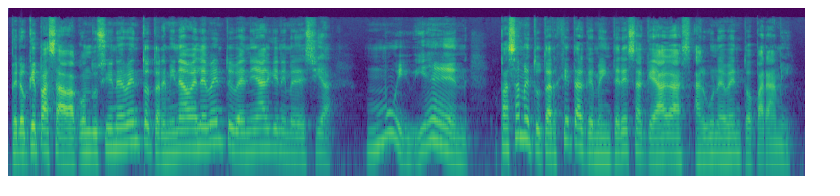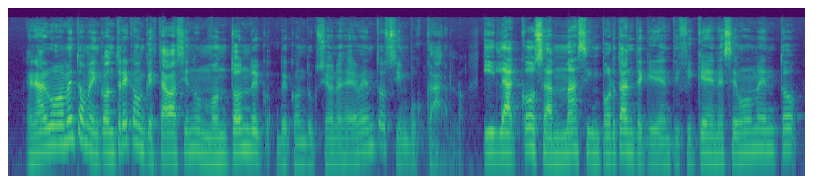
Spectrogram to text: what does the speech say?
pero ¿qué pasaba? Conducía un evento, terminaba el evento y venía alguien y me decía, muy bien, pásame tu tarjeta que me interesa que hagas algún evento para mí. En algún momento me encontré con que estaba haciendo un montón de, de conducciones de eventos sin buscarlo. Y la cosa más importante que identifiqué en ese momento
